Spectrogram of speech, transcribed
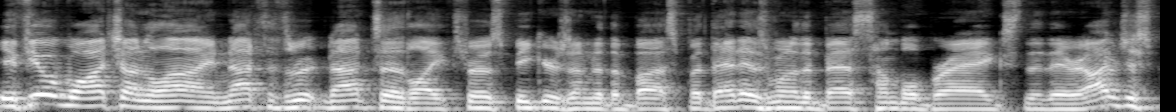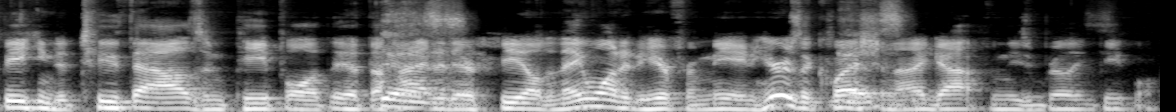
if you'll watch online, not to th- not to like throw speakers under the bus, but that is one of the best humble brags that there. I was just speaking to two thousand people at the, at the yes. height of their field, and they wanted to hear from me. And here's a question yes. I got from these brilliant people.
